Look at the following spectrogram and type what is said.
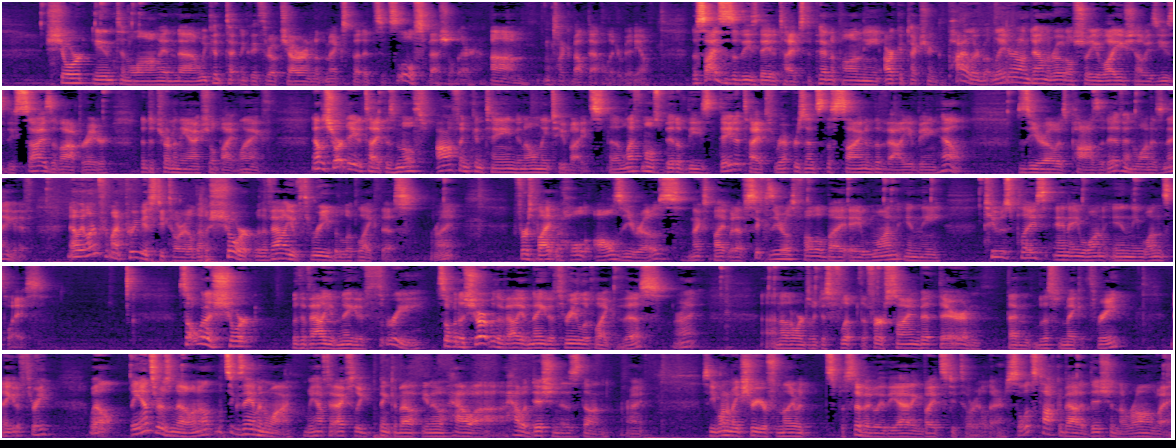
Short, int, and long, and uh, we could technically throw char into the mix, but it's, it's a little special there. Um, I'll talk about that in a later video. The sizes of these data types depend upon the architecture and compiler, but later on down the road I'll show you why you should always use the size of operator to determine the actual byte length. Now the short data type is most often contained in only two bytes. The leftmost bit of these data types represents the sign of the value being held. Zero is positive and one is negative. Now we learned from my previous tutorial that a short with a value of three would look like this, right? First byte would hold all zeros. Next byte would have six zeros followed by a 1 in the 2's place and a 1 in the 1's place. So what a short with a value of negative 3, so would a short with a value of negative 3 look like this, right? Uh, in other words, we just flip the first sign bit there and then this would make it 3, negative 3. Well, the answer is no, and I'll, let's examine why. We have to actually think about, you know, how uh, how addition is done, right? So you want to make sure you're familiar with specifically the adding bytes tutorial there. So let's talk about addition the wrong way.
